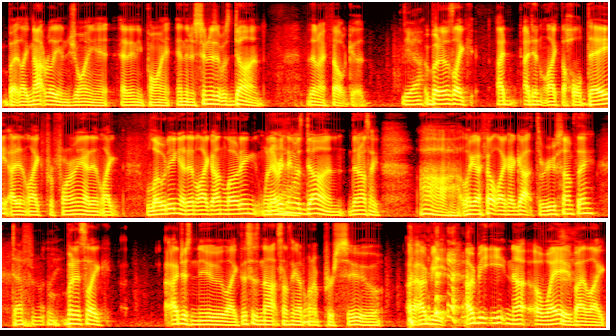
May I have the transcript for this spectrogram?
but like not really enjoying it at any point. And then as soon as it was done, then I felt good. Yeah. But it was like I I didn't like the whole day. I didn't like performing. I didn't like loading. I didn't like unloading. When everything was done, then I was like, ah, like I felt like I got through something. Definitely. But it's like I just knew like this is not something I'd want to pursue. I, I would be I would be eaten up, away by like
